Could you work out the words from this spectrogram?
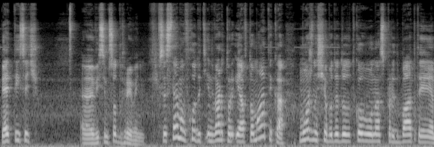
5800 гривень. В систему входить інвертор і автоматика. Можна ще буде додатково у нас придбати е,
